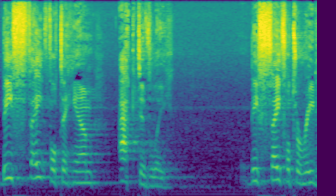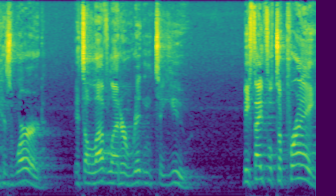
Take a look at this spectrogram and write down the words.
Be faithful to Him actively. Be faithful to read His Word. It's a love letter written to you. Be faithful to pray.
